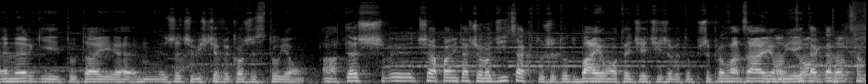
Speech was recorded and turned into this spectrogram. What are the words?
energii tutaj e, rzeczywiście wykorzystują. A też e, trzeba pamiętać o rodzicach, którzy tu dbają o te dzieci, żeby tu przyprowadzają no je to, i tak dalej. To, co my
